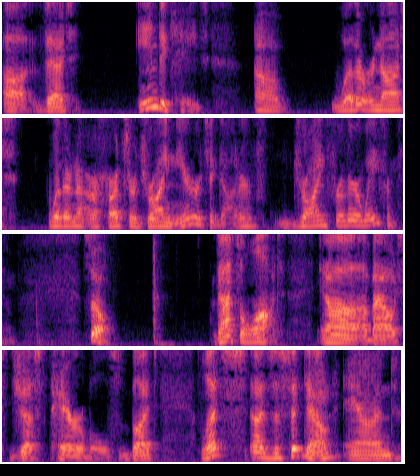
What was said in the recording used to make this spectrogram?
uh, that indicate uh, whether or not whether or not our hearts are drawing nearer to God or drawing further away from Him. So that's a lot uh, about just parables, but let's uh, just sit down and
